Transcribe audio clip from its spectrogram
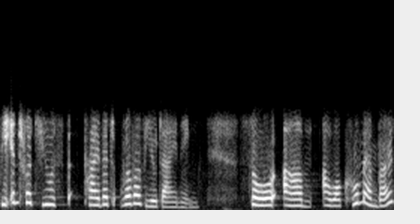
We introduced private riverview dining. So um, our crew members,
